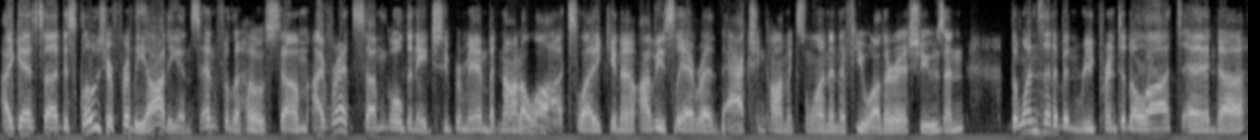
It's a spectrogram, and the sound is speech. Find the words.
I guess uh, disclosure for the audience and for the host. Um, I've read some Golden Age Superman, but not a lot. Like you know, obviously I read the Action Comics one and a few other issues, and the ones that have been reprinted a lot. And uh,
